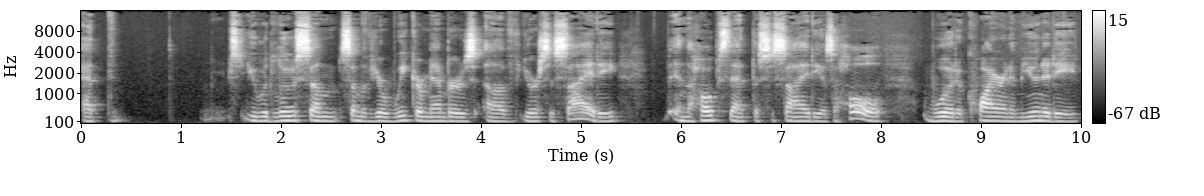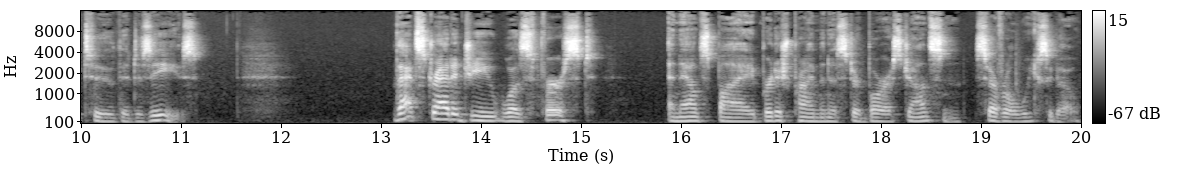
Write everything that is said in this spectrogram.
at the, you would lose some some of your weaker members of your society in the hopes that the society as a whole would acquire an immunity to the disease. That strategy was first announced by British Prime Minister Boris Johnson several weeks ago.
